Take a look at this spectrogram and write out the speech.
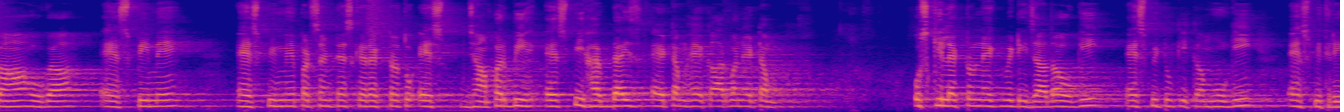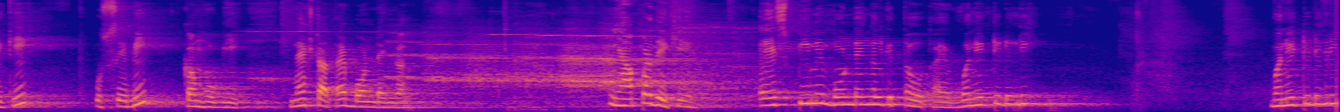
कहाँ होगा एसपी में। एसपी में परसेंट एस कैरेक्टर तो एस जहाँ पर भी एसपी हाइब्रिडाइज एटम है कार्बन एटम उसकी इलेक्ट्रोनेगेटिविटी ज़्यादा होगी sp2 की कम होगी sp3 की उससे भी कम होगी। नेक्स्ट आता है बॉन्ड एंगल यहाँ पर देखिए sp में बॉन्ड एंगल कितना होता है? 180 डिग्री। 180 डिग्री।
